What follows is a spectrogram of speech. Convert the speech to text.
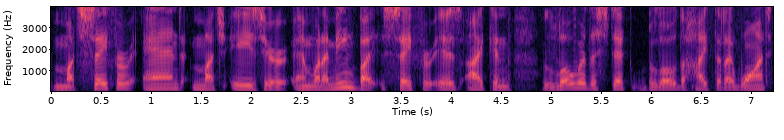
much safer and much easier. And what I mean by safer is I can lower the stick below the height that I want.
